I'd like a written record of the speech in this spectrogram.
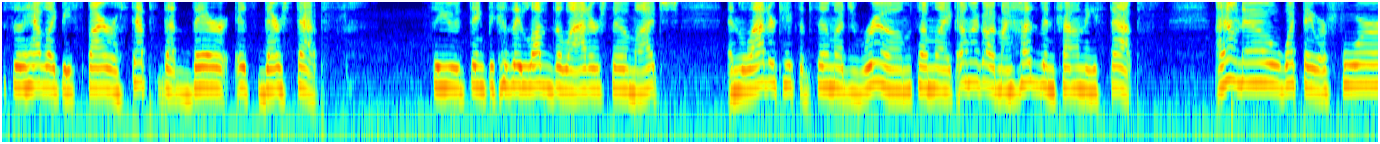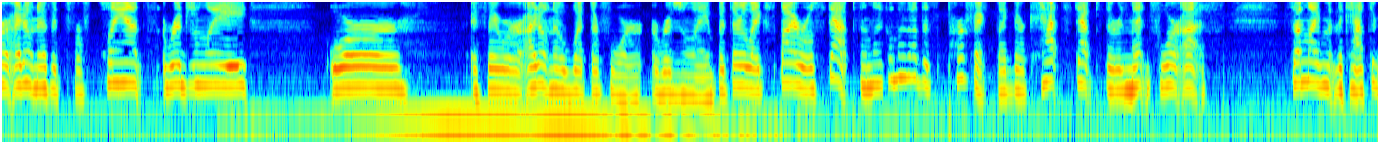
So they have like these spiral steps that they're, it's their steps. So you would think because they love the ladder so much and the ladder takes up so much room. So I'm like, oh my God, my husband found these steps. I don't know what they were for. I don't know if it's for plants originally or if they were, I don't know what they're for originally, but they're like spiral steps. And I'm like, oh my God, that's perfect. Like they're cat steps. They're meant for us. So I'm like, the cats are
